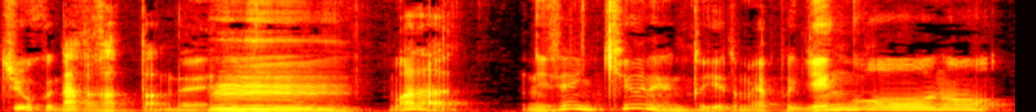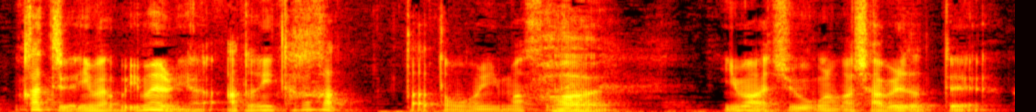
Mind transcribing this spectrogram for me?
中国長かったんでうん、うんまだ2009年といえどもやっぱ言語の価値が今今よりは後に高かったと思いますうん。ね。はい。今は中国なんか喋れたって、あ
